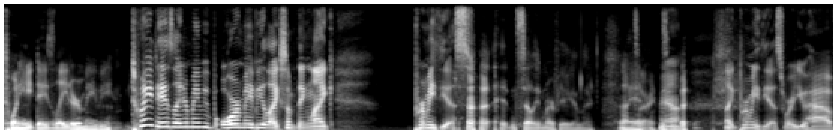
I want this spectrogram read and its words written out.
28 days later maybe? Twenty days later, maybe, or maybe like something like Prometheus. Hitting Cillian Murphy again there. Oh yeah. Sorry. yeah, like Prometheus, where you have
